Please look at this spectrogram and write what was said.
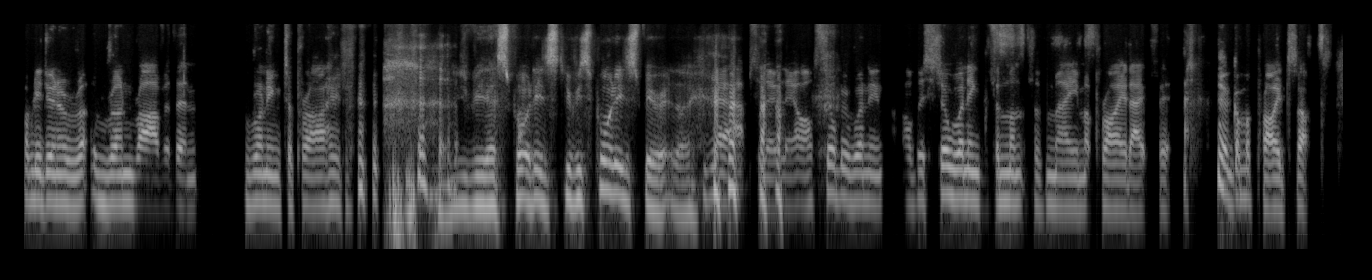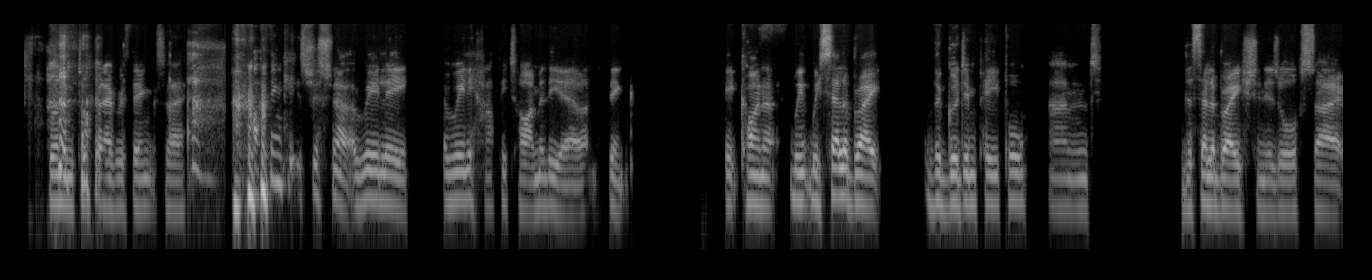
probably doing a run rather than running to pride. You'd be there supported. You'd be supported in spirit, though. yeah, absolutely. I'll still be running. I'll be still running the month of May. My pride outfit. I've got my pride socks, running top and everything. So I think it's just you know, a really, a really happy time of the year. I think it kind of we we celebrate the good in people, and the celebration is also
